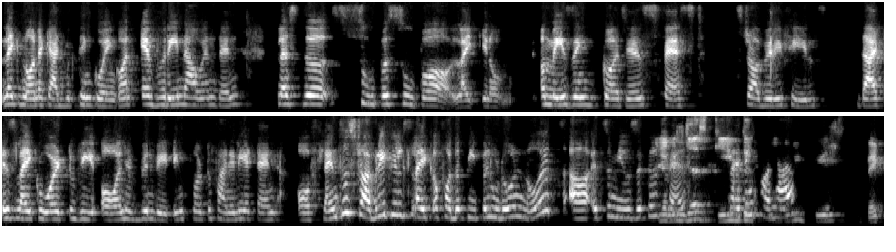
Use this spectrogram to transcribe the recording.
like non-academic thing going on every now and then plus the super super like you know amazing gorgeous fest strawberry fields. That is like what we all have been waiting for to finally attend offline. So strawberry fields like for the people who don't know it's uh, it's a musical yeah, fest. just keep I the strawberry fields bit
